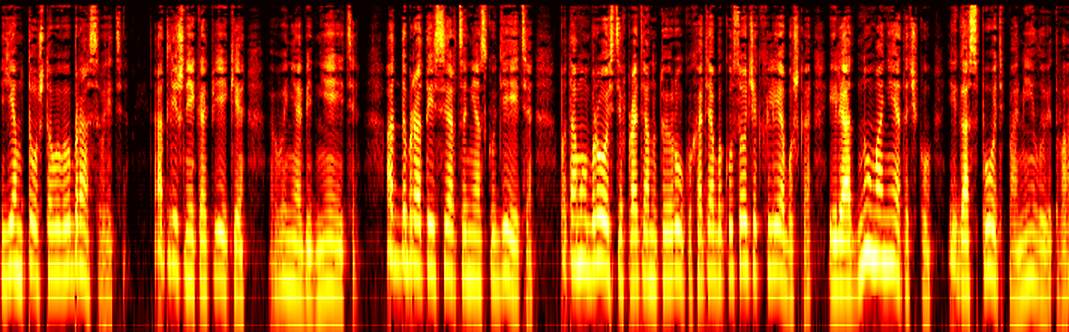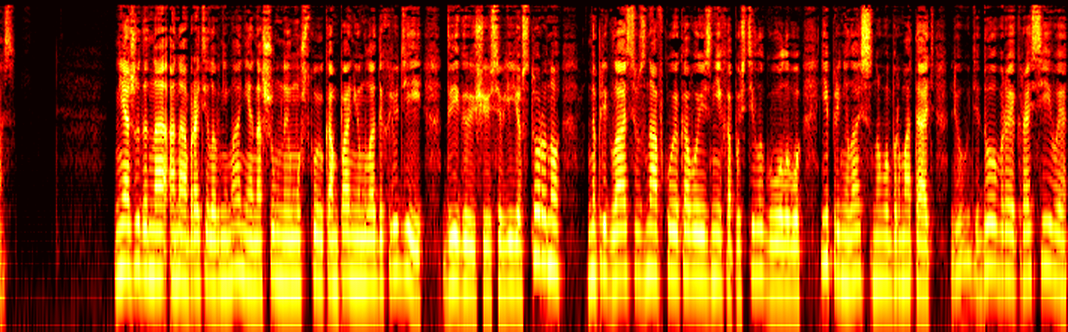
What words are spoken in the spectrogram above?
ем то, что вы выбрасываете. От лишней копейки вы не обеднеете, от доброты сердца не оскудеете, потому бросьте в протянутую руку хотя бы кусочек хлебушка или одну монеточку, и Господь помилует вас». Неожиданно она обратила внимание на шумную мужскую компанию молодых людей, двигающуюся в ее сторону, напряглась, узнав кое-кого из них, опустила голову и принялась снова бормотать. «Люди добрые, красивые,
